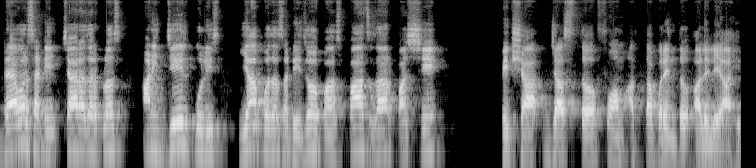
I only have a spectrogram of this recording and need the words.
ड्रायव्हरसाठी चार हजार प्लस आणि जेल पोलीस या पदासाठी जवळपास पाच हजार पाचशे पेक्षा जास्त फॉर्म आतापर्यंत आलेले आहेत.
